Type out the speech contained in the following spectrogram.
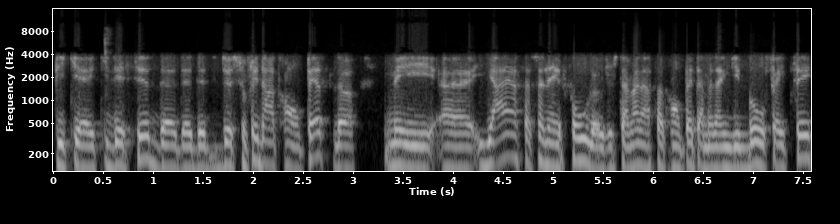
puis qu'ils décident de, de, de, de, souffler dans la trompette. Là. Mais euh, hier, ça sonnait faux, là, justement, dans sa trompette à Mme Guilbeault. Fait tu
